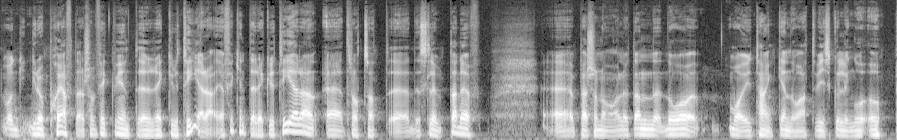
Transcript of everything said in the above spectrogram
var gruppchef där, så fick vi inte rekrytera. Jag fick inte rekrytera eh, trots att eh, det slutade eh, personal, utan då var ju tanken då att vi skulle gå upp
